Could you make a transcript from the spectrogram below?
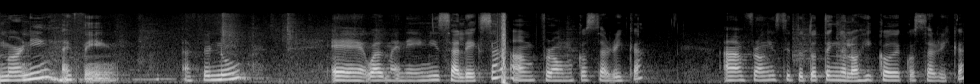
morning, I think afternoon. Uh, well, my name is Alexa. I'm from Costa Rica. I'm from Instituto Tecnológico de Costa Rica.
